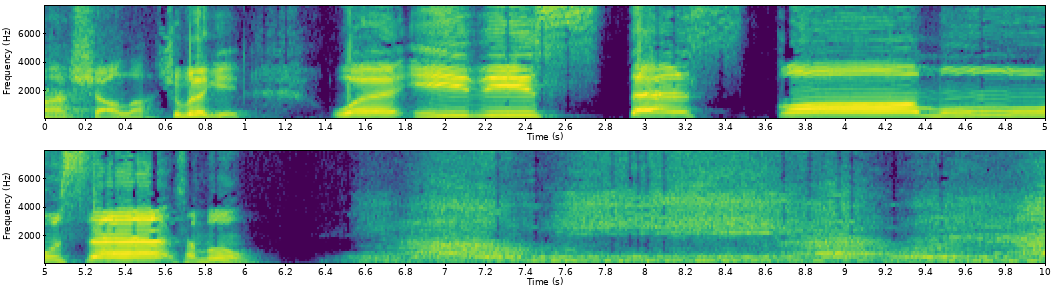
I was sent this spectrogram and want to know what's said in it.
Masya-Allah. Cuba lagi. Wa idhis tasqa Musa. Sambung. Liqaumihi faqulna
